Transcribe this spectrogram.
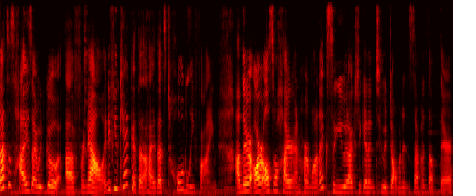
That's as high as I would go uh, for now. And if you can't get that high, that's totally fine. Um, there are also higher end harmonics, so you would actually get into a dominant seventh up there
